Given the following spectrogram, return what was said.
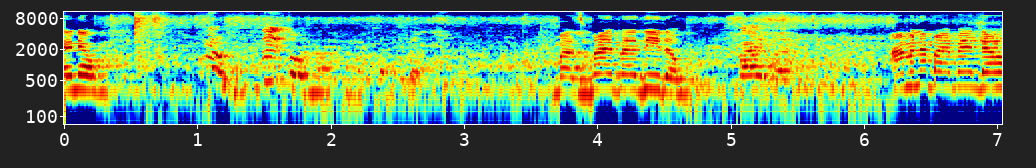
এই নাও। বাস বাই বাই দিয়ে দাও। আমি না বাই বাই দাও।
